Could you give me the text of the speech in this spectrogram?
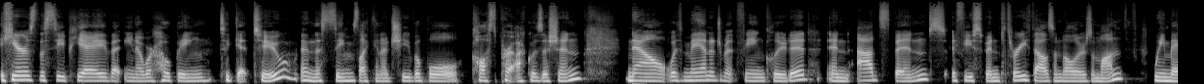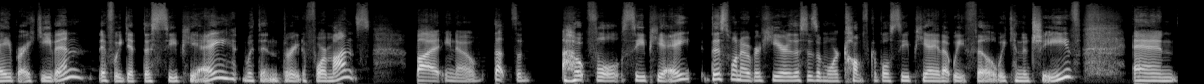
here's the CPA that, you know, we're hoping to get to. And this seems like an achievable cost per acquisition. Now, with management fee included and ad spend, if you spend $3,000 a month, we may break even if we get this CPA within three to four months. But, you know, that's a a hopeful CPA. This one over here, this is a more comfortable CPA that we feel we can achieve. And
